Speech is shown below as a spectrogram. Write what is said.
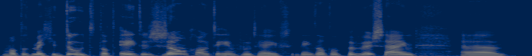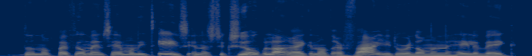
wat het met je doet. Dat eten zo'n grote invloed heeft. Ik denk dat dat bewustzijn er nog bij veel mensen helemaal niet is. En dat is natuurlijk zo belangrijk. En dat ervaar je door dan een hele week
